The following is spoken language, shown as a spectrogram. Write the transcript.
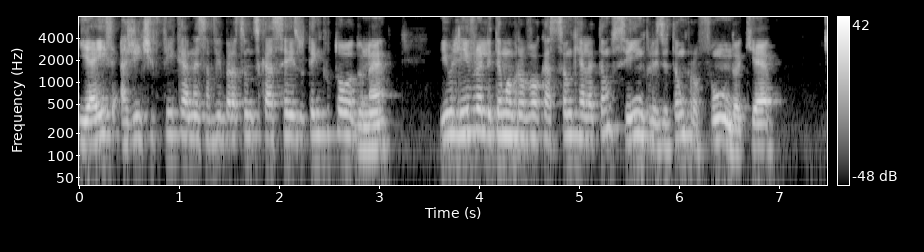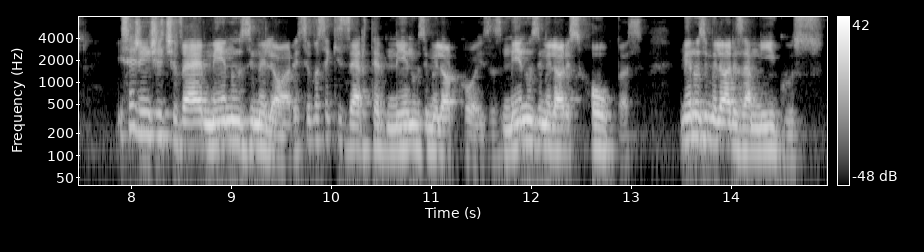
e aí a gente fica nessa vibração de escassez o tempo todo, né? E o livro ele tem uma provocação que ela é tão simples e tão profunda, que é e se a gente tiver menos e melhor? E se você quiser ter menos e melhor coisas, menos e melhores roupas, menos e melhores amigos,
